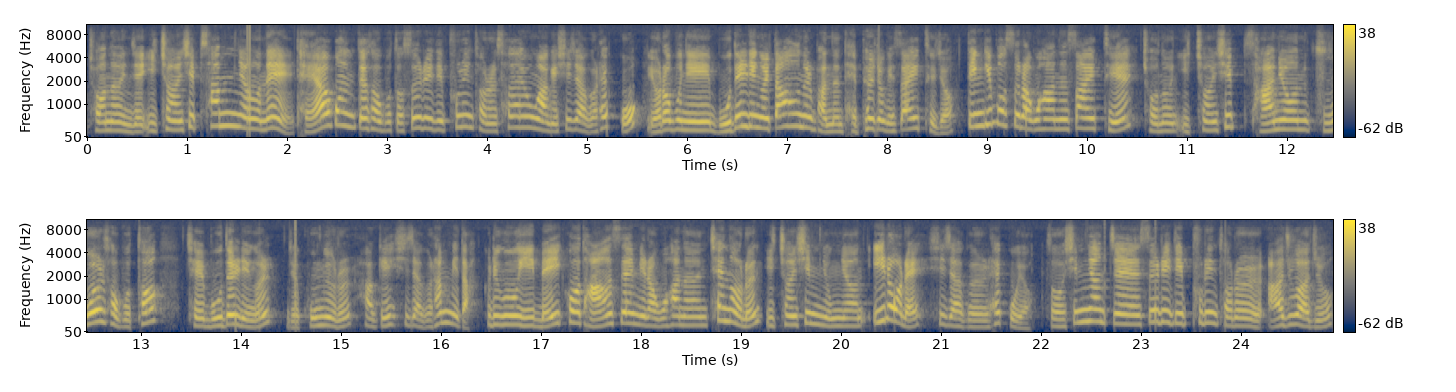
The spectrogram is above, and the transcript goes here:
저는 이제 2013년에 대학원 때서부터 3D 프린터를 사용하기 시작을 했고 여러분이 모델링을 다운을 받는 대표적인 사이트죠. Thingiverse라고 하는 사이트에 저는 2014년 9월서부터 제 모델링을 이제 공유를 하기 시작을 합니다. 그리고 이 메이커 다은쌤이라고 하는 채널은 2016년 1월에 시작을 했고요. 그래서 10년째 3D 프린터를 아주 아주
